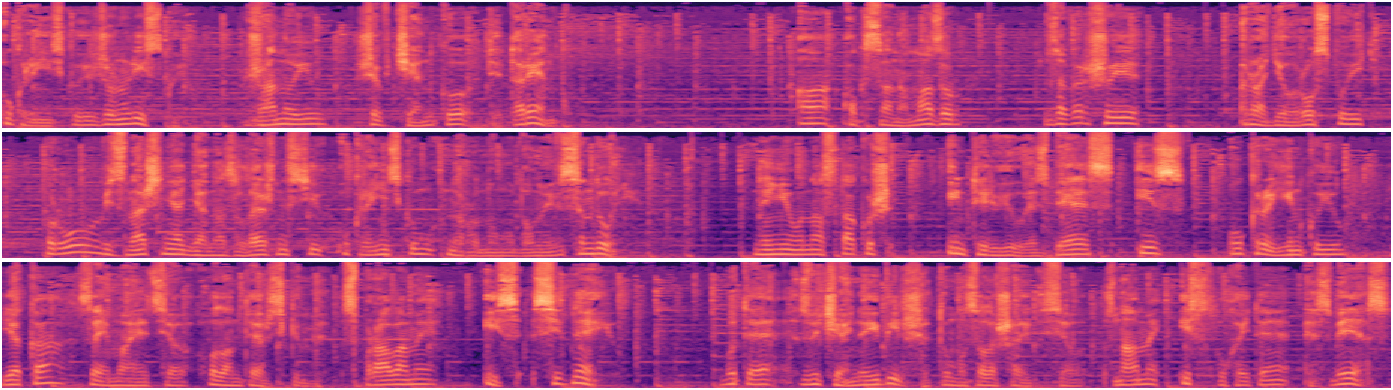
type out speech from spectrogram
українською журналісткою Жаною Шевченко Титаренко. А Оксана Мазур завершує радіорозповідь про відзначення Дня Незалежності Українському народному домі в Сендоні. Нині у нас також інтерв'ю СБС із українкою, яка займається волонтерськими справами із Сіднею. Будьте, звичайно, і більше, тому залишайтеся з нами і слухайте СБС.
